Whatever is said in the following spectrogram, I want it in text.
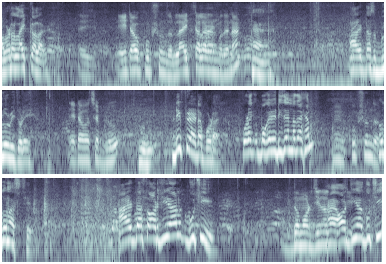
আবার লাইট কালার এই যে এইটাও খুব সুন্দর। লাইট কালারের মধ্যে না? হ্যাঁ। আর একটা আছে ব্লুর ভিতরে। এটা হচ্ছে ব্লু। ডিফারেন্ট একটা প্রোডাক্ট প্রোডাক্ট পকেটের ডিজাইনটা দেখেন। হুম খুব সুন্দর। নতুন আসছে। আর একটা আছে অরিজিনাল গুচি একদম অরিজিনাল হ্যাঁ অরিজিনাল গুচি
